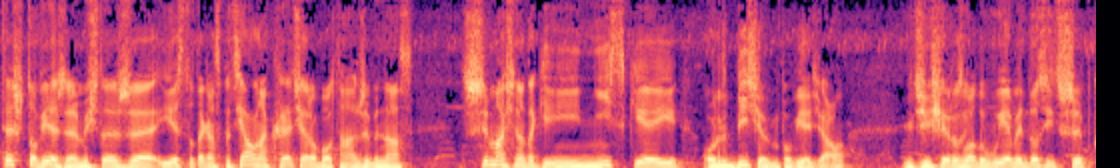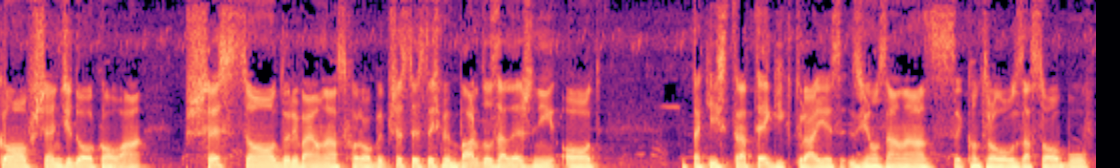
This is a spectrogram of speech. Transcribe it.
też w to wierzę. Myślę, że jest to taka specjalna krecia robota, żeby nas trzymać na takiej niskiej orbicie, bym powiedział, gdzie się rozładowujemy dosyć szybko wszędzie dookoła, przez co dorywają nas choroby, przez co jesteśmy bardzo zależni od takiej strategii, która jest związana z kontrolą zasobów,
